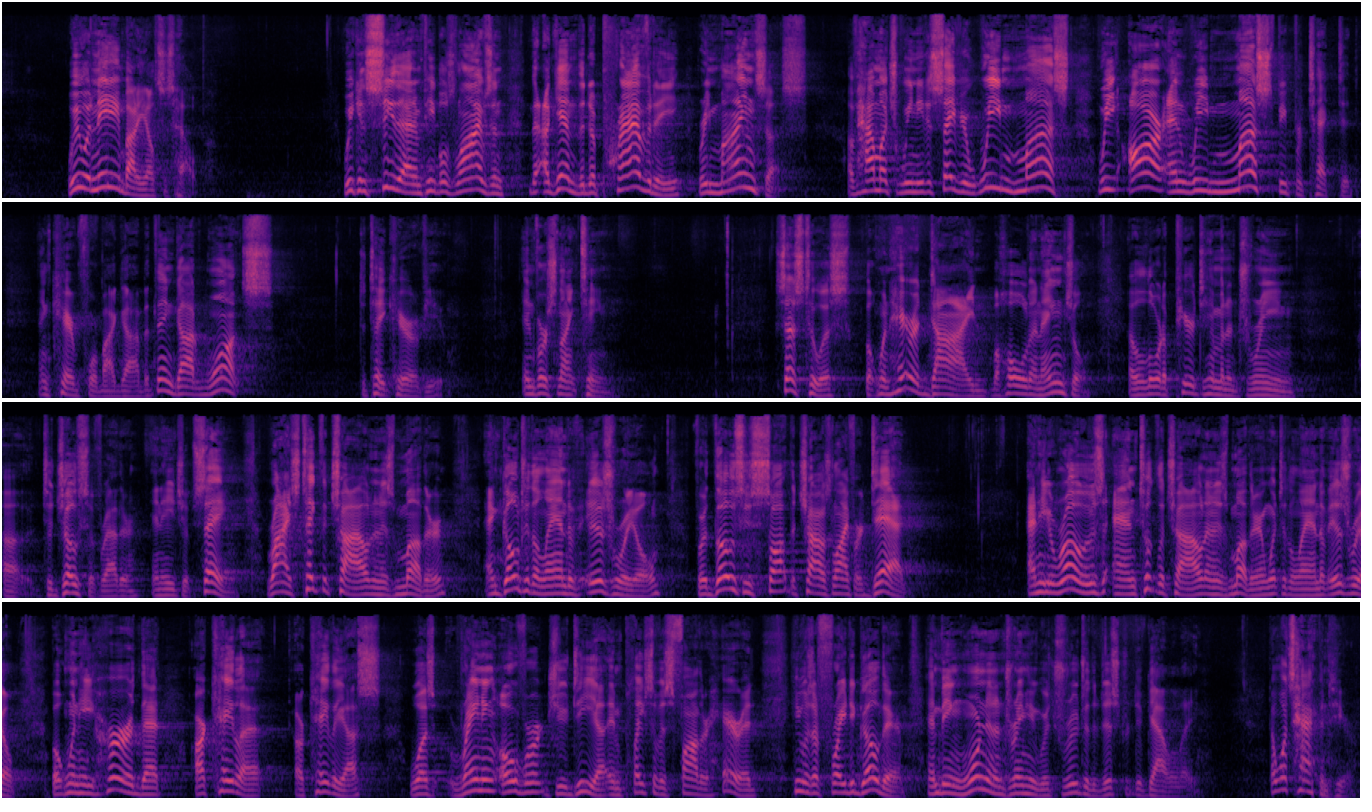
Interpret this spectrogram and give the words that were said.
We wouldn't need anybody else's help. We can see that in people's lives. And again, the depravity reminds us of how much we need a Savior. We must, we are, and we must be protected and cared for by God. But then God wants to take care of you. In verse 19, says to us, But when Herod died, behold, an angel the Lord appeared to him in a dream, uh, to Joseph, rather, in Egypt, saying, Rise, take the child and his mother, and go to the land of Israel, for those who sought the child's life are dead. And he arose and took the child and his mother and went to the land of Israel. But when he heard that Archelaus was reigning over Judea in place of his father Herod, he was afraid to go there. And being warned in a dream, he withdrew to the district of Galilee. Now, what's happened here?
